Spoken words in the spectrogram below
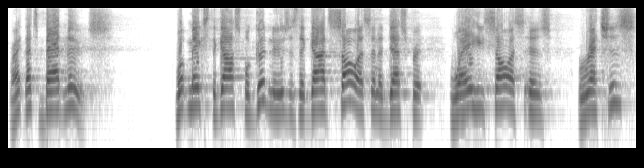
Right? That's bad news. What makes the gospel good news is that God saw us in a desperate way. He saw us as wretches,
